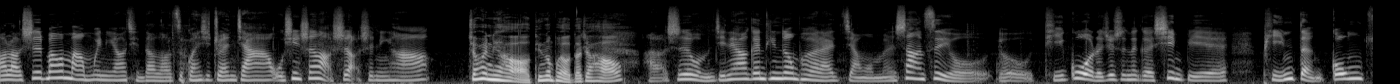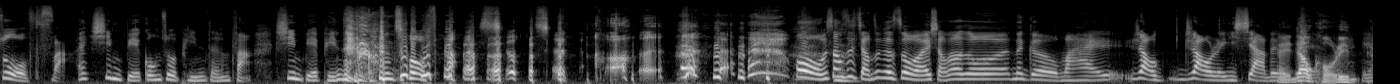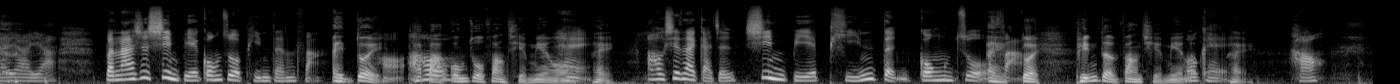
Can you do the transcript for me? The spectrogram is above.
好，老师帮帮忙，我们为您邀请到劳资关系专家吴信生老师，老师您好。佳慧你好，听众朋友大家好。好，老师，我们今天要跟听众朋友来讲，我们上次有有提过的，就是那个性别平等工作法，哎，性别工作平等法，性别平等工作法 修正。哦，我上次讲这个时候，我还想到说，那个我们还绕绕了一下的，哎，绕口令。呀呀呀！本来是性别工作平等法，哎，对，他把工作放前面哦，嘿。然后现在改成性别平等工作法，欸、对，平等放前面 OK，好，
